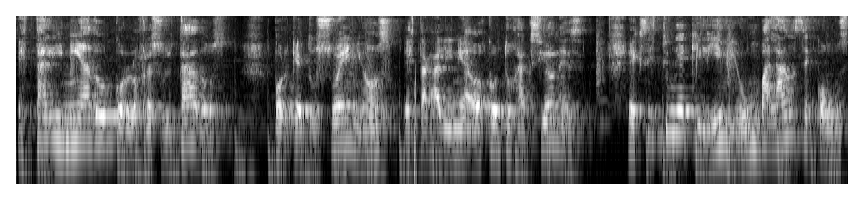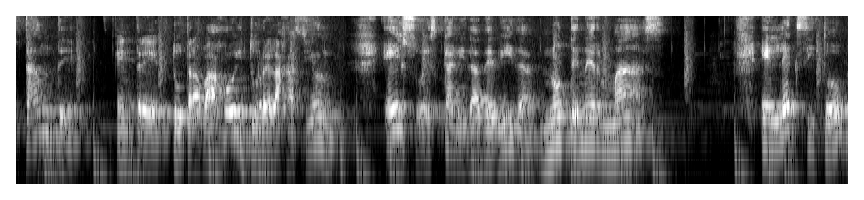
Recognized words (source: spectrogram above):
está alineado con los resultados, porque tus sueños están alineados con tus acciones. Existe un equilibrio, un balance constante entre tu trabajo y tu relajación. Eso es calidad de vida, no tener más. El éxito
